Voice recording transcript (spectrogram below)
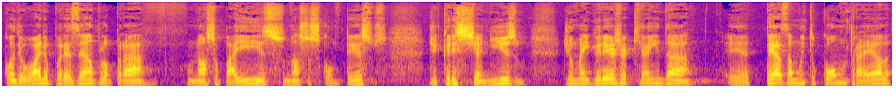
Quando eu olho, por exemplo, para o nosso país, nossos contextos de cristianismo, de uma igreja que ainda é, pesa muito contra ela,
